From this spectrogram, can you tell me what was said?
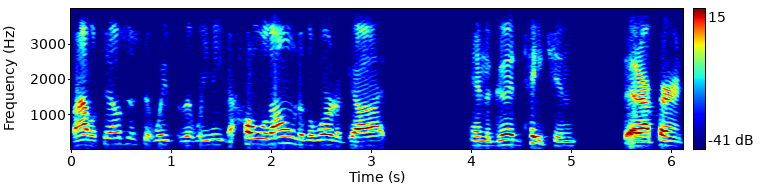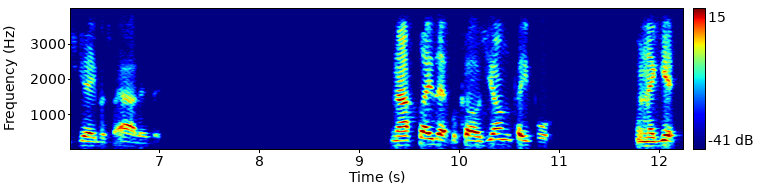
Bible tells us that we that we need to hold on to the Word of God and the good teaching that our parents gave us out of it. And I say that because young people, when they get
